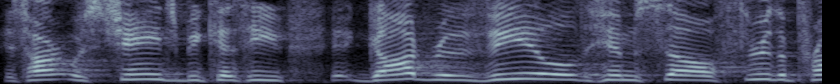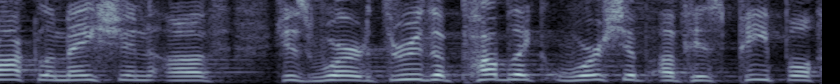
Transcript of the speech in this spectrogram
His heart was changed because he, God revealed himself through the proclamation of his word, through the public worship of his people,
